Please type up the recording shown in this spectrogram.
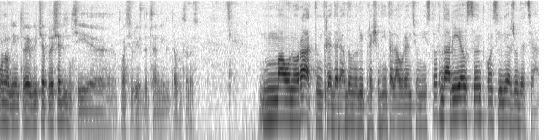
unul dintre vicepreședinții Consiliului Județean, din câte am înțeles. M-a onorat încrederea domnului președinte Laurențiu Nistor, dar eu sunt consilier județean.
